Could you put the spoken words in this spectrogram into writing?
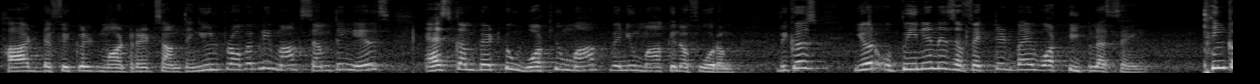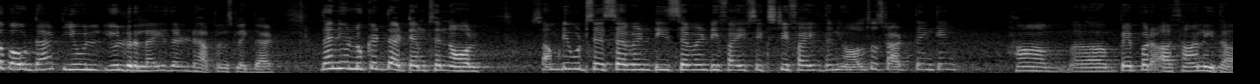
hard, difficult, moderate, something, you will probably mark something else as compared to what you mark when you mark in a forum because your opinion is affected by what people are saying. Think about that, you will you'll realize that it happens like that. Then you look at the attempts and all. Somebody would say 70, 75, 65. Then you also start thinking, हाँ पेपर आसान ही था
